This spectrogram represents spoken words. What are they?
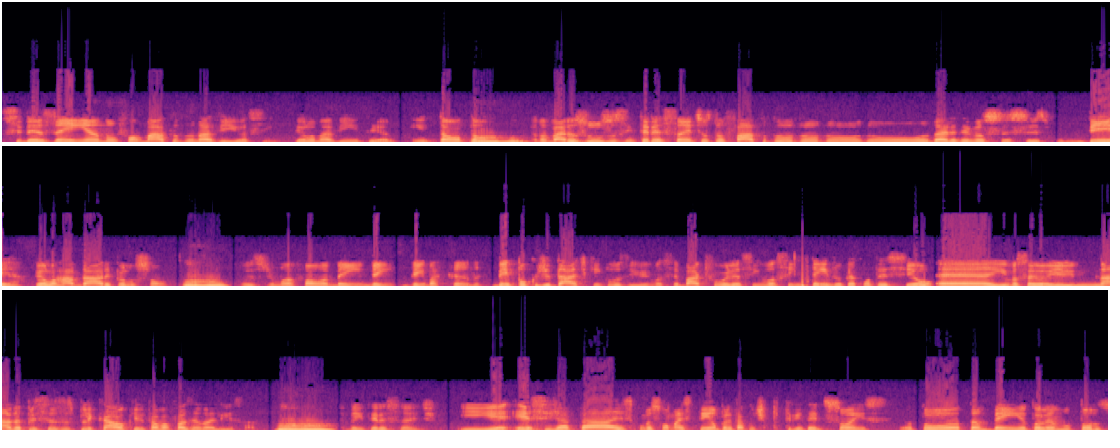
se desenha no formato do navio, assim, pelo navio inteiro. Então estão Uhum. tendo vários usos interessantes do fato do, do, do, do Daredevil se ver pelo radar e pelo som. Uhum. Isso de uma forma bem, bem, bem bacana. Bem pouco didática, inclusive. Você bate o olho assim, você entende o que aconteceu é, e você e nada precisa explicar o que ele estava fazendo ali, sabe? Uhum. É bem interessante. E esse já tá. Esse começou há mais tempo, ele tá com tipo 30 edições. Eu tô também, eu tô lendo todos,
